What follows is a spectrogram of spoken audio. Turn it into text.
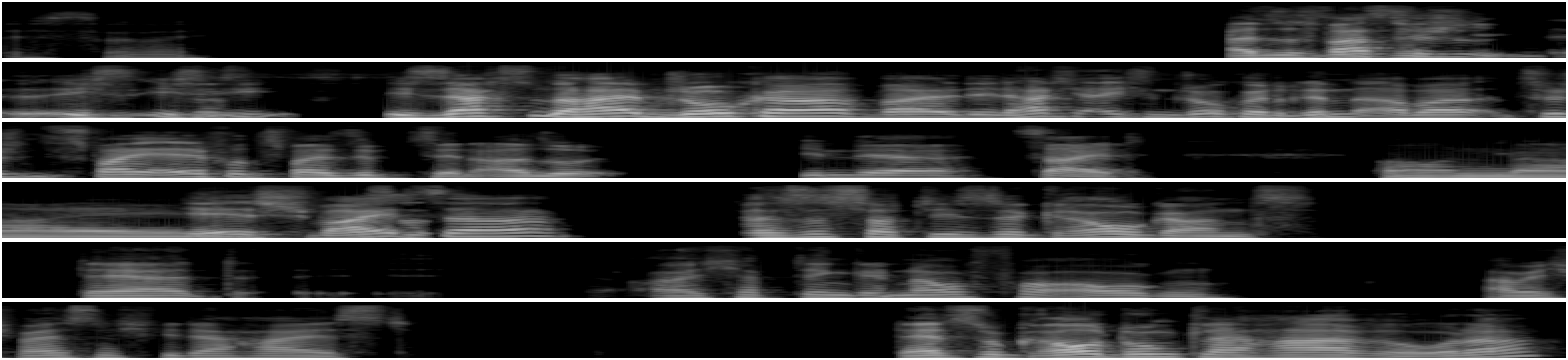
Österreich. Also es war Das ist zwischen, ich, ich, das- ich, ich sag's nur halb Joker, weil den hatte ich eigentlich einen Joker drin, aber zwischen 2011 und 2017, also in der Zeit. Oh nein. Er ist Schweizer, Das ist doch diese Graugans. Der, ich habe den genau vor Augen. Aber ich weiß nicht, wie der heißt. Der hat so grau-dunkle Haare, oder?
